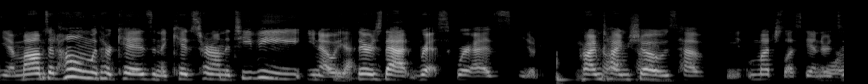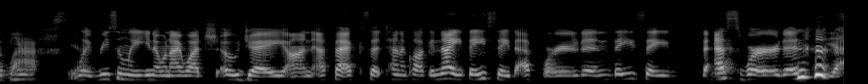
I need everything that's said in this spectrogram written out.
you know, mom's at home with her kids and the kids turn on the TV, you know, yeah. there's that risk. Whereas, you know, primetime shows have much less standards. If you yeah. like recently, you know, when I watch OJ on FX at ten o'clock at night, they say the F word and they say the yeah. S word, and yeah.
